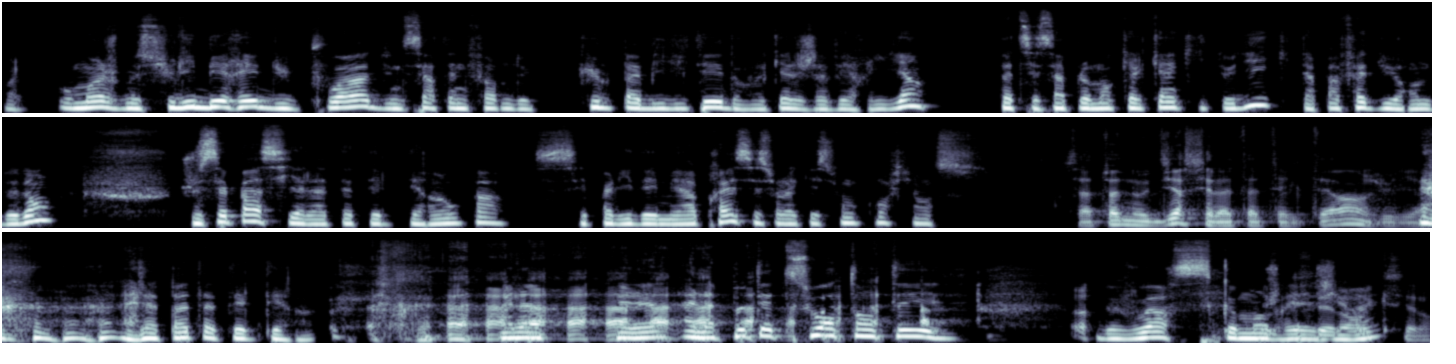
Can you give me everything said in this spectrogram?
voilà. Au moins, je me suis libéré du poids d'une certaine forme de culpabilité dans laquelle j'avais rien. En fait, c'est simplement quelqu'un qui te dit, qui t'a pas fait du rentre dedans. Je sais pas si elle a tâté le terrain ou pas. C'est pas l'idée. Mais après, c'est sur la question de confiance. C'est à toi de nous dire si elle a tâté le terrain, Julien. elle a pas tâté le terrain. Elle a, elle a- elle a peut-être soit tenté de voir comment je Excellent, réagirais. excellent.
